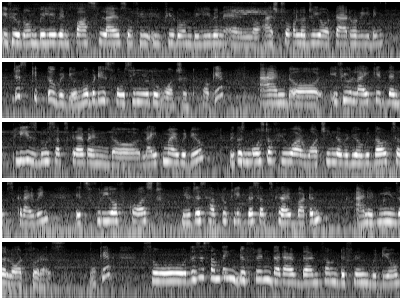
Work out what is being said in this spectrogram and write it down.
if you don't believe in past lives if you if you don't believe in, in uh, astrology or tarot reading just skip the video. Nobody is forcing you to watch it okay? And uh, if you like it then please do subscribe and uh, like my video because most of you are watching the video without subscribing. It's free of cost. You just have to click the subscribe button and it means a lot for us okay? So this is something different that i've done some different video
